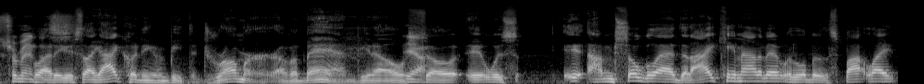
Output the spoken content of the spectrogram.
tremendous. But he was like, I couldn't even beat the drummer of a band, you know? Yeah. So it was, it, I'm so glad that I came out of it with a little bit of the spotlight.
